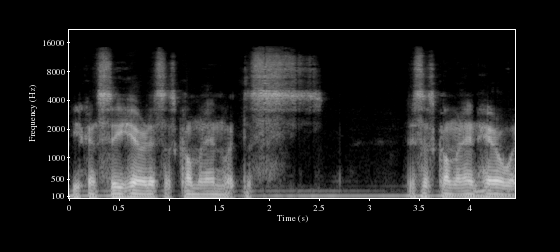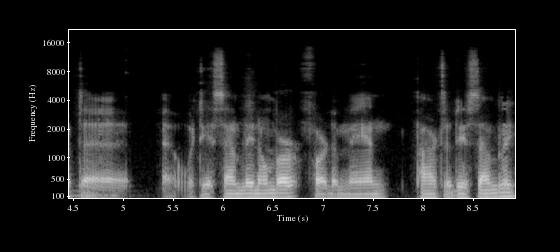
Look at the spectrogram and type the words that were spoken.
You can see here this is coming in with this this is coming in here with the uh, with the assembly number for the main part of the assembly.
